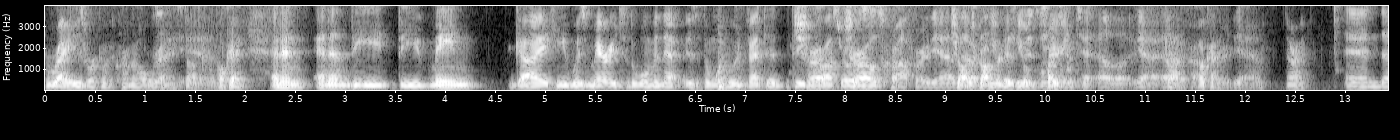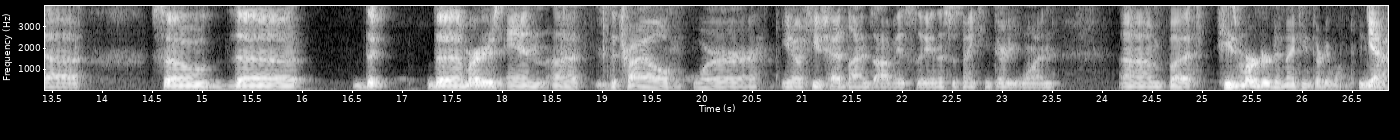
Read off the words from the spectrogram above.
Right, he's working with criminals and stuff. yeah. Okay, and then and then the the main guy, he was married to the woman that is the one who invented the Char- crossroads. Charles Crawford, yeah. Charles that- Crawford he, is he the was husband. married to Ella, yeah, Got Ella it, okay. Yeah. All right. and uh, so the the the murders and uh, the trial were you know huge headlines obviously and this was 1931 um, but He's murdered in 1931. yeah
